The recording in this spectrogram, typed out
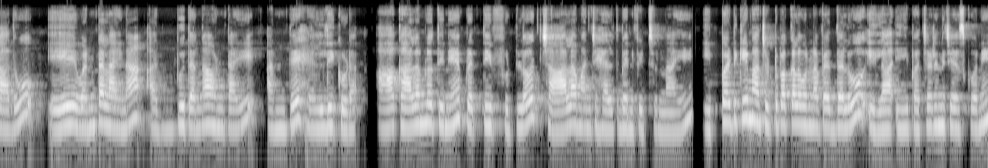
కాదు ఏ వంటలైనా అద్భుతంగా ఉంటాయి. అంతే హెల్దీ కూడా. ఆ కాలంలో తినే ప్రతి ఫుడ్లో చాలా మంచి హెల్త్ బెనిఫిట్స్ ఉన్నాయి. ఇప్పటికీ మా చుట్టుపక్కల ఉన్న పెద్దలు ఇలా ఈ పచ్చడిని చేసుకొని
